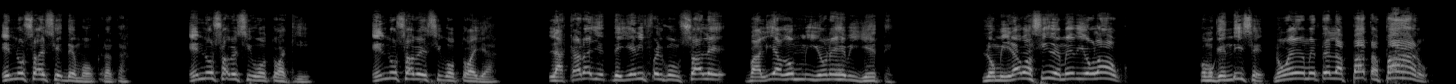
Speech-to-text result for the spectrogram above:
Él no sabe si es demócrata. Él no sabe si votó aquí. Él no sabe si votó allá. La cara de Jennifer González valía dos millones de billetes. Lo miraba así de medio lado, como quien dice, no vayan a meter las patas, pájaro.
